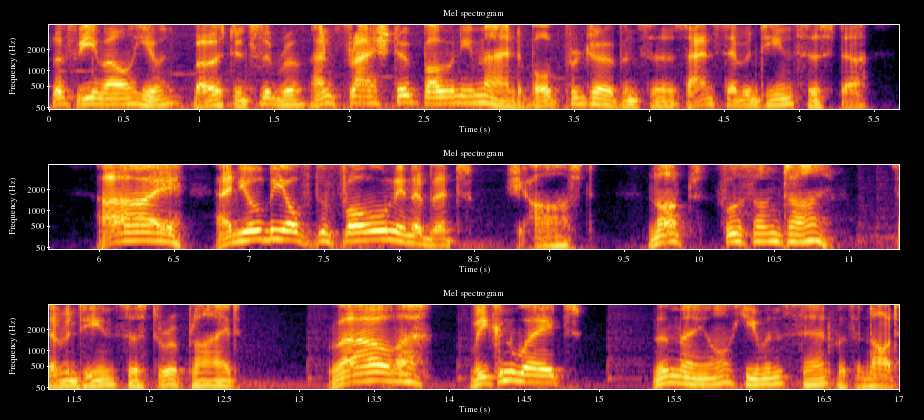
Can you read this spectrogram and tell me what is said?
The female human burst into the room and flashed her bony mandible protuberances at Seventeenth Sister. Aye, and you'll be off the phone in a bit, she asked. Not for some time, Seventeenth Sister replied. Well, uh, we can wait, the male human said with a nod.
